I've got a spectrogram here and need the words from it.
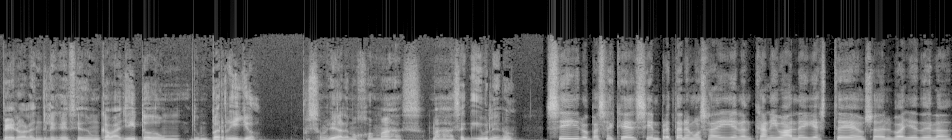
pero la inteligencia de un caballito, de un, de un perrillo, pues oye, a lo mejor más, más asequible, ¿no? Sí, lo que pasa es que siempre tenemos ahí el Canny y este, o sea, el Valle de la...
